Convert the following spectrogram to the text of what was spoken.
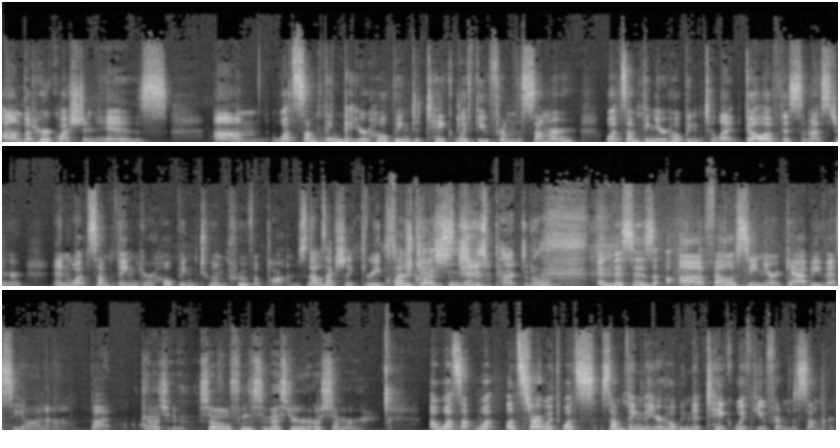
Um, but her question is um, What's something that you're hoping to take with you from the summer? What's something you're hoping to let go of this semester? And what's something you're hoping to improve upon? So that was actually three Three questions. questions. Yeah. She just packed it on. And this is uh, fellow senior Gabby Vesiana. But Gotcha. So from the semester or summer? uh, what's what? Let's start with what's something that you're hoping to take with you from the summer.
